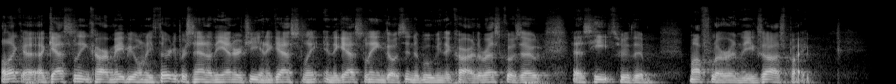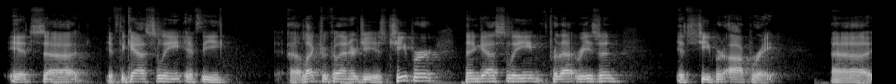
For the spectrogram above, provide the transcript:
like a, a, gasoline car, maybe only 30% of the energy in a gasoline in the gasoline goes into moving the car. The rest goes out as heat through the muffler and the exhaust pipe. It's uh, if the gasoline if the electrical energy is cheaper than gasoline for that reason, it's cheaper to operate. Uh,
